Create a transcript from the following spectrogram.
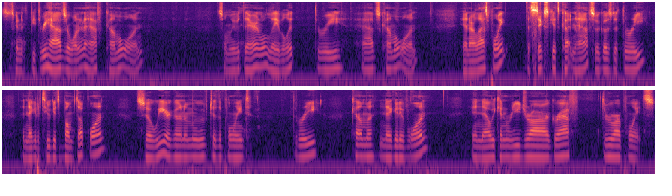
So it's going to be 3 halves, or 1 and a half, comma 1. So we'll move it there, and we'll label it 3 halves, comma 1. And our last point, the 6 gets cut in half, so it goes to 3. The negative 2 gets bumped up 1. So we are going to move to the point 3, comma, negative 1. And now we can redraw our graph through our points.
